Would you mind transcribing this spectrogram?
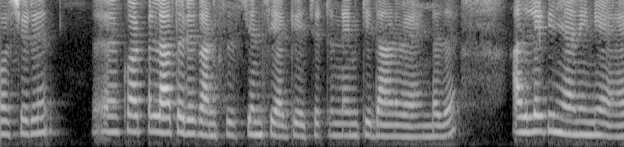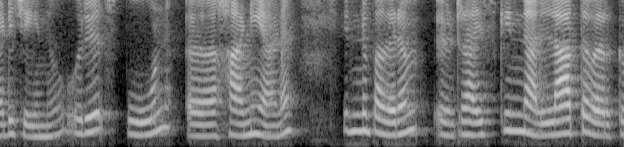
കുറച്ചൊരു കുഴപ്പമില്ലാത്തൊരു കൺസിസ്റ്റൻസി ആക്കി വെച്ചിട്ടുണ്ട്. എനിക്കിതാണ് വേണ്ടത്. അതിലേക്ക് ഞാൻ ഇനി ആഡ് ചെയ്യുന്നു. ഒരു സ്പൂൺ ഹണിയാണ് ഇതിന് പകരം ഡ്രൈ സ്കിൻ അല്ലാത്തവർക്ക്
